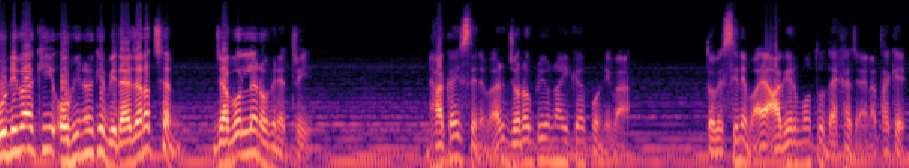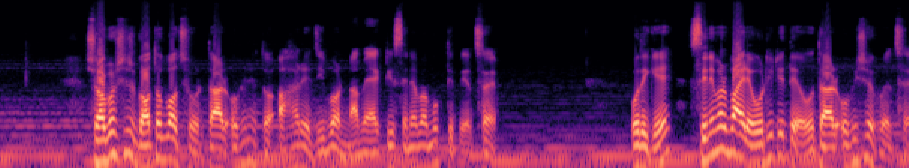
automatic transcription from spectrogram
পূর্ণিমা কি অভিনয়কে বিদায় জানাচ্ছেন? যা বললেন অভিনেত্রী। ঢাকাই সিনেমার জনপ্রিয় নায়িকা পূর্ণিমা। তবে সিনেমায় আগের মতো দেখা যায় না তাকে। সর্বশেষ গত বছর তার অভিনীত আহারে জীবন নামে একটি সিনেমা মুক্তি পেয়েছে। ওদিকে, সিনেমার বাইরে ওটিটিতেও তার অভিষেক হয়েছে,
